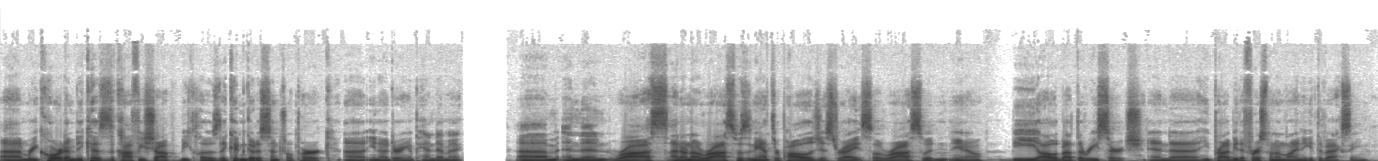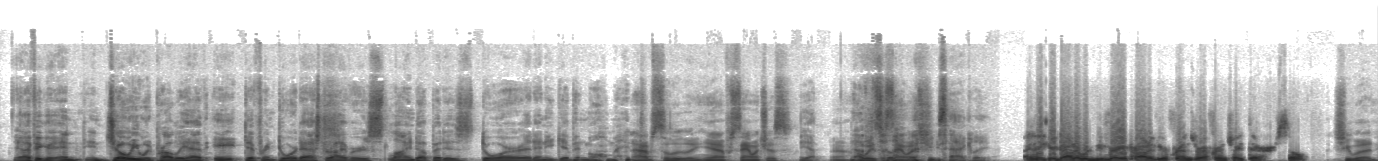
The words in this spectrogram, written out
um, record them because the coffee shop would be closed. They couldn't go to Central Perk, uh, you know, during a pandemic. Um, and then Ross, I don't know, Ross was an anthropologist, right? So Ross would, you know, be all about the research and uh, he'd probably be the first one in line to get the vaccine. Yeah, I figure, and, and Joey would probably have eight different DoorDash drivers lined up at his door at any given moment. Absolutely. Yeah. For sandwiches. Yeah, Yeah, always a sandwich. exactly. I think your daughter would be very proud of your friend's reference right there. So She would,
